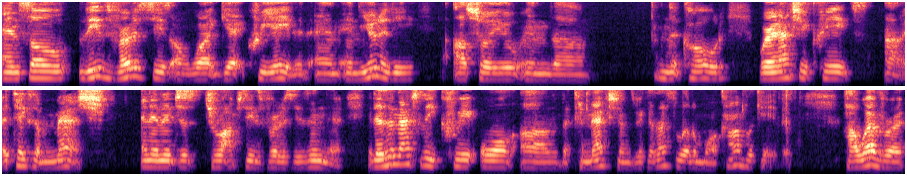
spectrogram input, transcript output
And so these vertices are what get created. And in Unity, I'll show you in the in the code where it actually creates uh, it takes a mesh and then it just drops these vertices in there. It doesn't actually create all of the connections because that's a little more complicated. However,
